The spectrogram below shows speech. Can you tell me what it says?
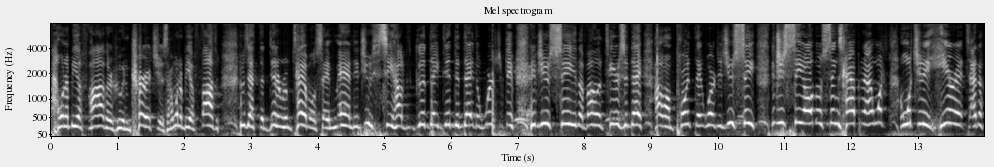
I want to be a father who encourages. I want to be a father who's at the dinner room table and say, Man, did you see how good they did today? The worship team. Did you see the volunteers today? How on point they were? Did you see? Did you see all those things happening? I want, I want you to hear it. I don't,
